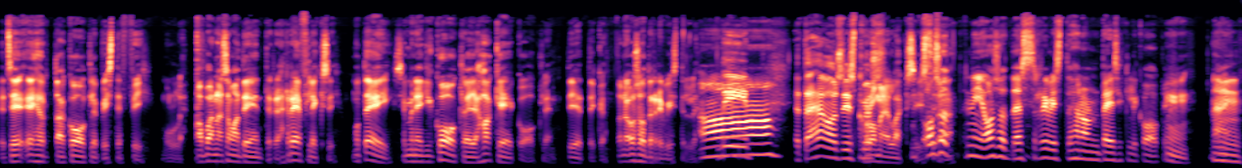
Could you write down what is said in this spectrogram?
että se ehdottaa google.fi mulle. Mä pannaan saman tien enteriä, refleksi, mutta ei, se meneekin Googleen ja hakee Googlen, tiedättekö, tuonne osoiterivistölle. Aa, Niin. Ja tähän on siis myös... Chromellaksi siis Oso, niin, osoitteessa rivistöhän on basically Google. Mm. Näin. Mm.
